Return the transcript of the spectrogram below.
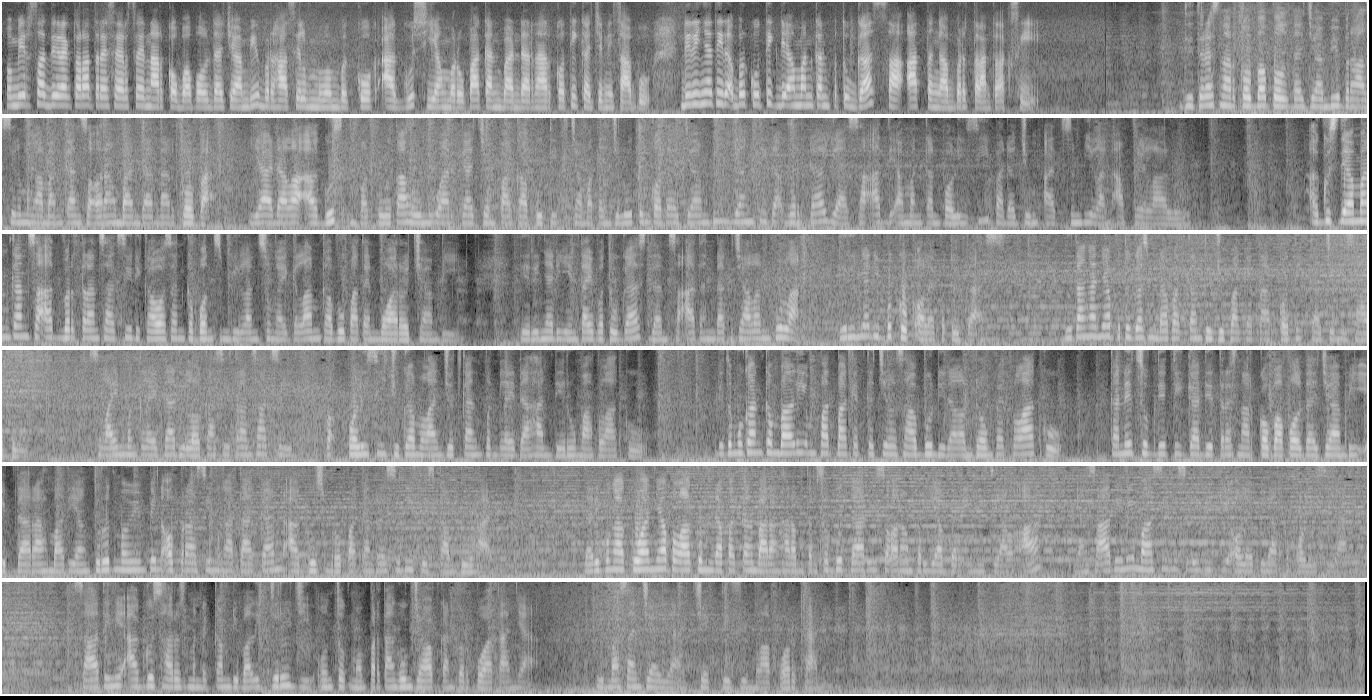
Pemirsa Direktorat Reserse Narkoba Polda Jambi berhasil membekuk Agus yang merupakan bandar narkotika jenis sabu. Dirinya tidak berkutik diamankan petugas saat tengah bertransaksi. Ditres Narkoba Polda Jambi berhasil mengamankan seorang bandar narkoba. Ia adalah Agus, 40 tahun, warga Cempaka Putih, Kecamatan Jelutung, Kota Jambi yang tidak berdaya saat diamankan polisi pada Jumat 9 April lalu. Agus diamankan saat bertransaksi di kawasan Kebon Sembilan Sungai Gelam, Kabupaten Muaro Jambi. Dirinya diintai petugas dan saat hendak jalan pulang, dirinya dibekuk oleh petugas. Di tangannya petugas mendapatkan tujuh paket narkotika jenis sabu. Selain menggeledah di lokasi transaksi, polisi juga melanjutkan penggeledahan di rumah pelaku. Ditemukan kembali empat paket kecil sabu di dalam dompet pelaku, Kanit Subdit 3 Ditres Narkoba Polda Jambi Ibda Rahmat yang turut memimpin operasi mengatakan Agus merupakan residivis kambuhan. Dari pengakuannya pelaku mendapatkan barang haram tersebut dari seorang pria berinisial A yang saat ini masih diselidiki oleh pihak kepolisian. Saat ini Agus harus mendekam di balik jeruji untuk mempertanggungjawabkan perbuatannya. Dimas Sanjaya, Jack TV melaporkan.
